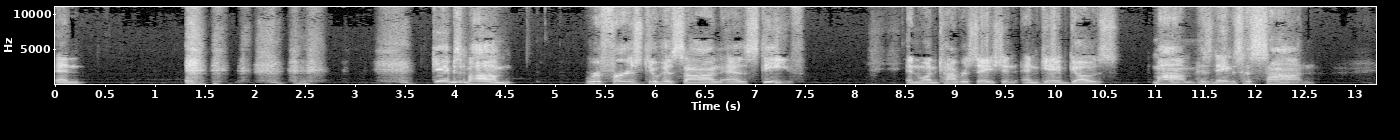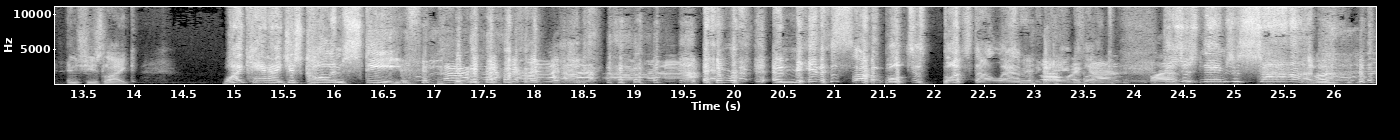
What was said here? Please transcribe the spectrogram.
and Gabe's mom refers to Hassan as Steve in one conversation, and Gabe goes, "Mom, his name's Hassan," and she's like, "Why can't I just call him Steve?" and, we're, and me and Hassan both just bust out laughing. Oh my god. Because his name's Hassan.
